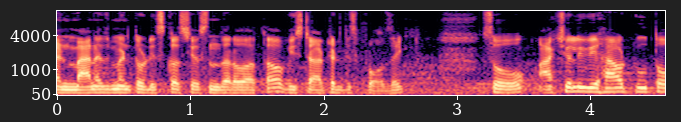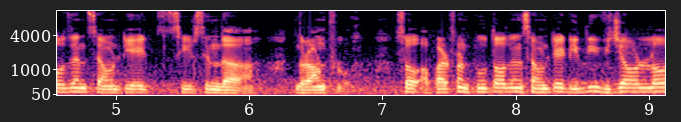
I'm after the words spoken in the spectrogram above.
and మేనేజ్మెంట్తో డిస్కస్ చేసిన తర్వాత we started this project so actually we have two thousand seventy eight seats in the ground floor so apart from two thousand seventy eight ఇది విజయవాడలో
